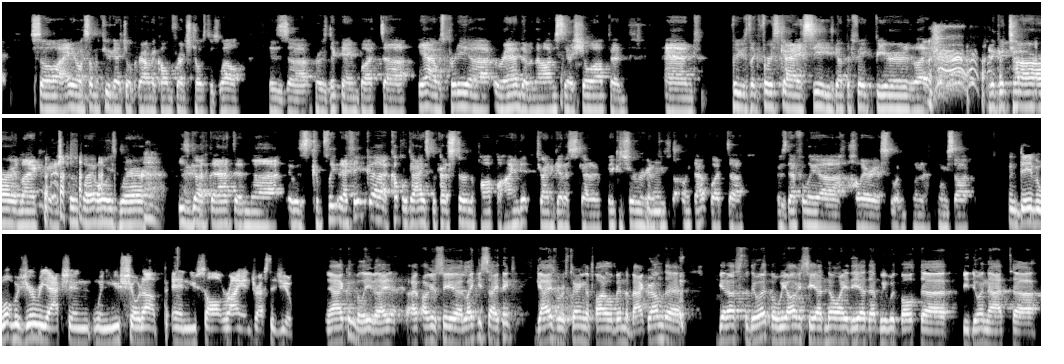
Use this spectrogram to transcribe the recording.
So I, you know, some a few guys joke around. I call him French toast as well, his uh, for his nickname. But uh, yeah, it was pretty uh, random. And then obviously I show up and and he was like first guy I see. He's got the fake beard, like the guitar, and like shoes I always wear. He's got that, and uh, it was completely. I think uh, a couple of guys were kind of stirring the pot behind it, trying to get us kind of making sure we are going to mm-hmm. do something like that. But uh, it was definitely uh, hilarious when, when when we saw it. And David, what was your reaction when you showed up and you saw Ryan dressed as you? Yeah, I couldn't believe it. I, I obviously, uh, like you said, I think guys were stirring the pot a little bit in the background to get us to do it, but we obviously had no idea that we would both uh, be doing that. Uh,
